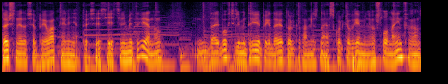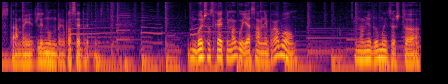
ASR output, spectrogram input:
точно это все приватно или нет. То есть, если есть телеметрия, ну, дай бог, телеметрия передает только там, не знаю, сколько времени ушло на инференс там и длину, например, последовательности. Больше сказать не могу, я сам не пробовал, но мне думается, что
